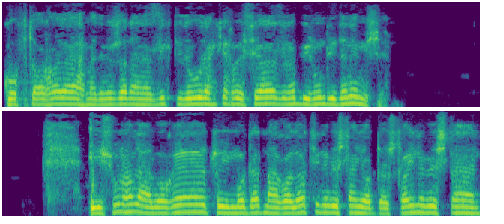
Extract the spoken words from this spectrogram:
گفتارهای احمدی نژاد نزدیک دیده بودن که بسیار از اینا بیرون دیده نمیشه. ایشون هم در واقع تو این مدت مقالاتی نوشتن یادداشتهایی نوشتن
